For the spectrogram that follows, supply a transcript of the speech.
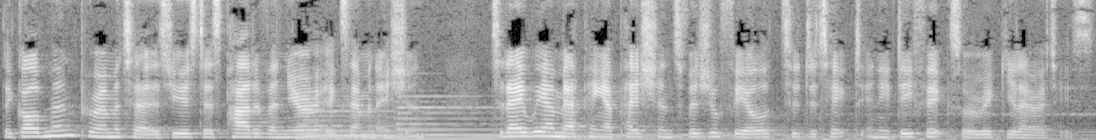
The Goldmann perimeter is used as part of a neuro examination. Today we are mapping a patient's visual field to detect any defects or irregularities.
